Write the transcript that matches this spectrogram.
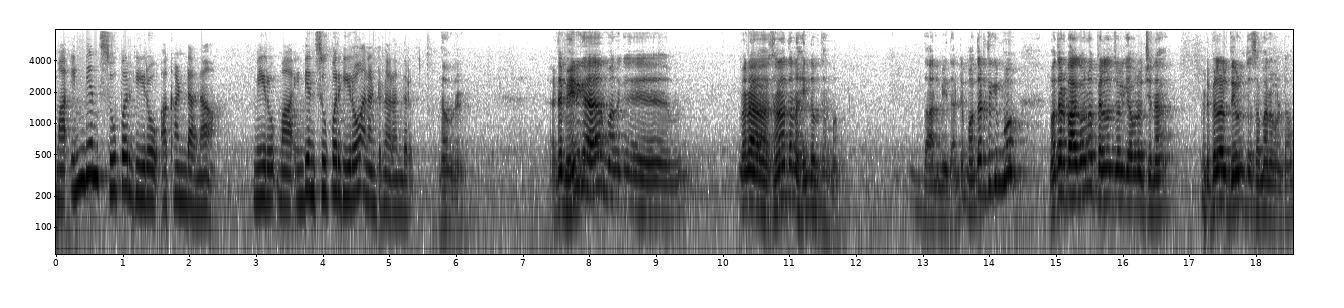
మా ఇండియన్ సూపర్ హీరో అఖండానా? మీరు మా ఇండియన్ సూపర్ హీరో అని అంటున్నారు అందరూ. అవునండి. అంటే మెయిన్గా మనకి మన సనాతన హైందవ ధర్మం దాని మీద. అంటే మొదటిదికేమో మొదటి భాగంలో పిల్లల జోలికి ఎవరు వచ్చినా అంటే పిల్లలు దేవుళ్ళతో సమానం అంటాం.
